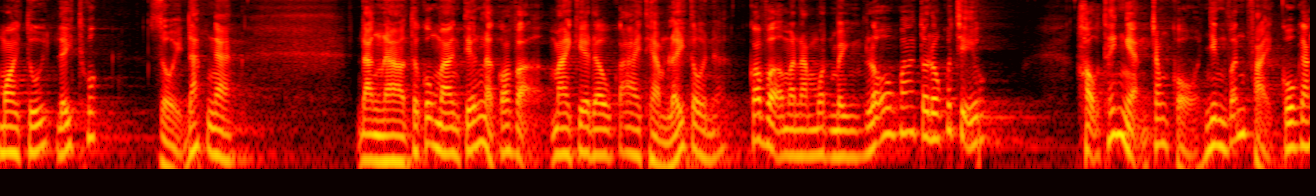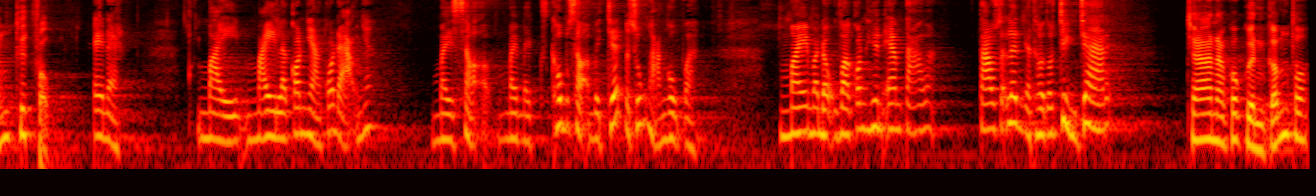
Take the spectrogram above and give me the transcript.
Moi túi lấy thuốc, Rồi đáp ngang. Đằng nào tôi cũng mang tiếng là có vợ, Mai kia đâu có ai thèm lấy tôi nữa. Có vợ mà nằm một mình lỗ quá tôi đâu có chịu. Hậu thấy nghẹn trong cổ Nhưng vẫn phải cố gắng thuyết phục. Ê nè Mày mày là con nhà có đạo nhá. Mày sợ Mày mày không sợ mày chết và xuống hỏa ngục à? Mày mà động vào con Hiên em tao á Tao sẽ lên nhà thờ tao chỉnh cha đấy. Cha nào có quyền cấm thôi.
